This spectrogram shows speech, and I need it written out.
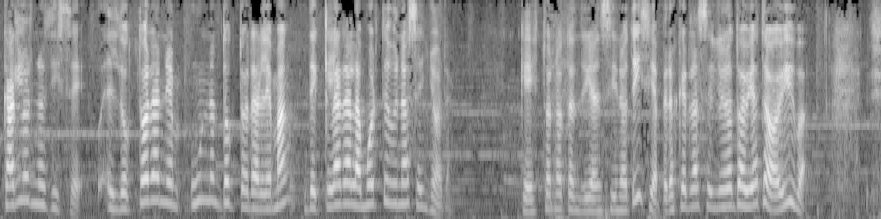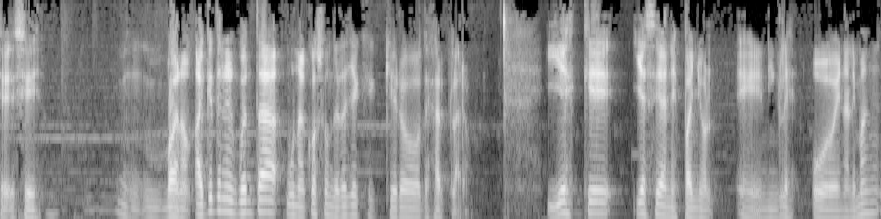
Carlos nos dice, el doctor un doctor alemán declara la muerte de una señora. Que esto no tendría en sí noticia, pero es que la señora todavía estaba viva. Sí, sí. Mm, Bueno, hay que tener en cuenta una cosa, un detalle que quiero dejar claro. Y es que, ya sea en español, en inglés o en alemán,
